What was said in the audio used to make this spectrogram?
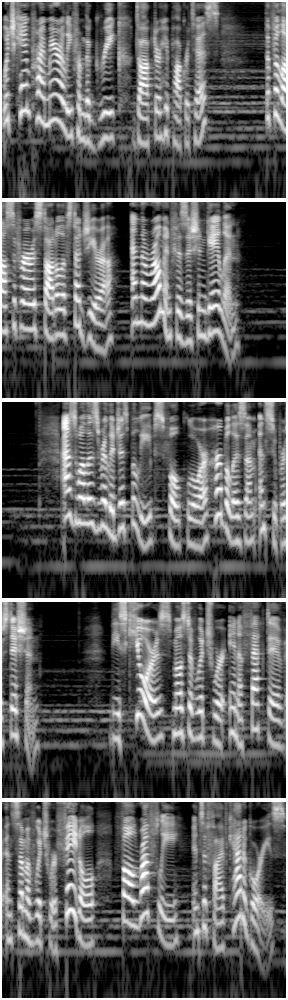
which came primarily from the Greek doctor Hippocrates, the philosopher Aristotle of Stagira, and the Roman physician Galen as well as religious beliefs, folklore, herbalism, and superstition. These cures, most of which were ineffective and some of which were fatal, fall roughly into five categories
